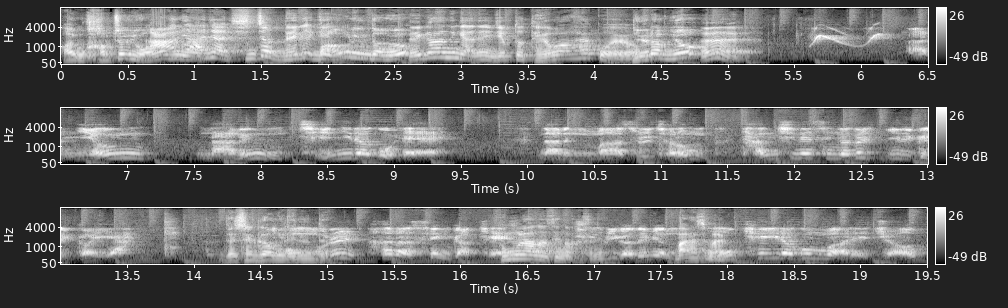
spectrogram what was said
아니 뭐 갑자기 와가지고 아니 아니야 진짜 내가 마음을 읽는다고요? 내가 하는 게 아니라 이제부터 대화할 거예요. 얘랑요? 네. 안녕, 나는 진이라고 해. 나는 마술처럼 당신의 생각을 읽을 거야. 내 생각을 읽는데 동물을 하나 생각해. 동물 하나 생각하세요. 준비가 되면 말하지 말고. 오케이라고 말해줘.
